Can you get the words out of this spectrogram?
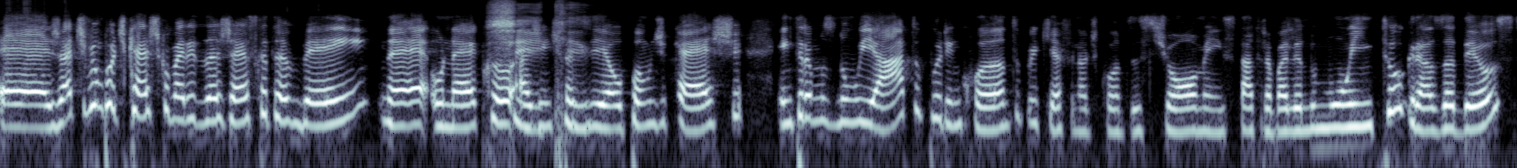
É, já tive um podcast com o marido da Jéssica também, né? O Neco, a gente Chique. fazia o pão de cash. Entramos num hiato por enquanto, porque afinal de contas, este homem está trabalhando muito, graças a Deus.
